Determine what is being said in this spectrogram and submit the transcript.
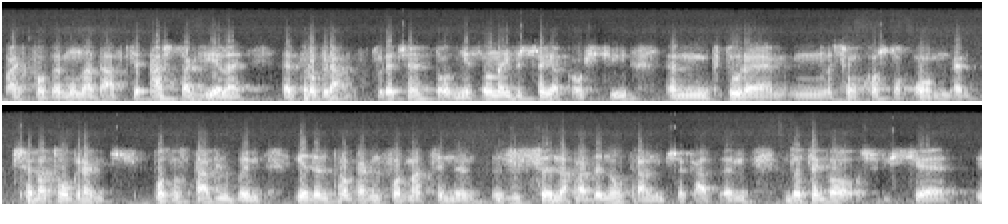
państwowemu nadawcy aż tak wiele e, programów, które często nie są najwyższej jakości, które mm, są kosztochłonne. Trzeba to ograniczyć. Pozostawiłbym jeden program informacyjny z naprawdę neutralnym przekazem. Do tego oczywiście e,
